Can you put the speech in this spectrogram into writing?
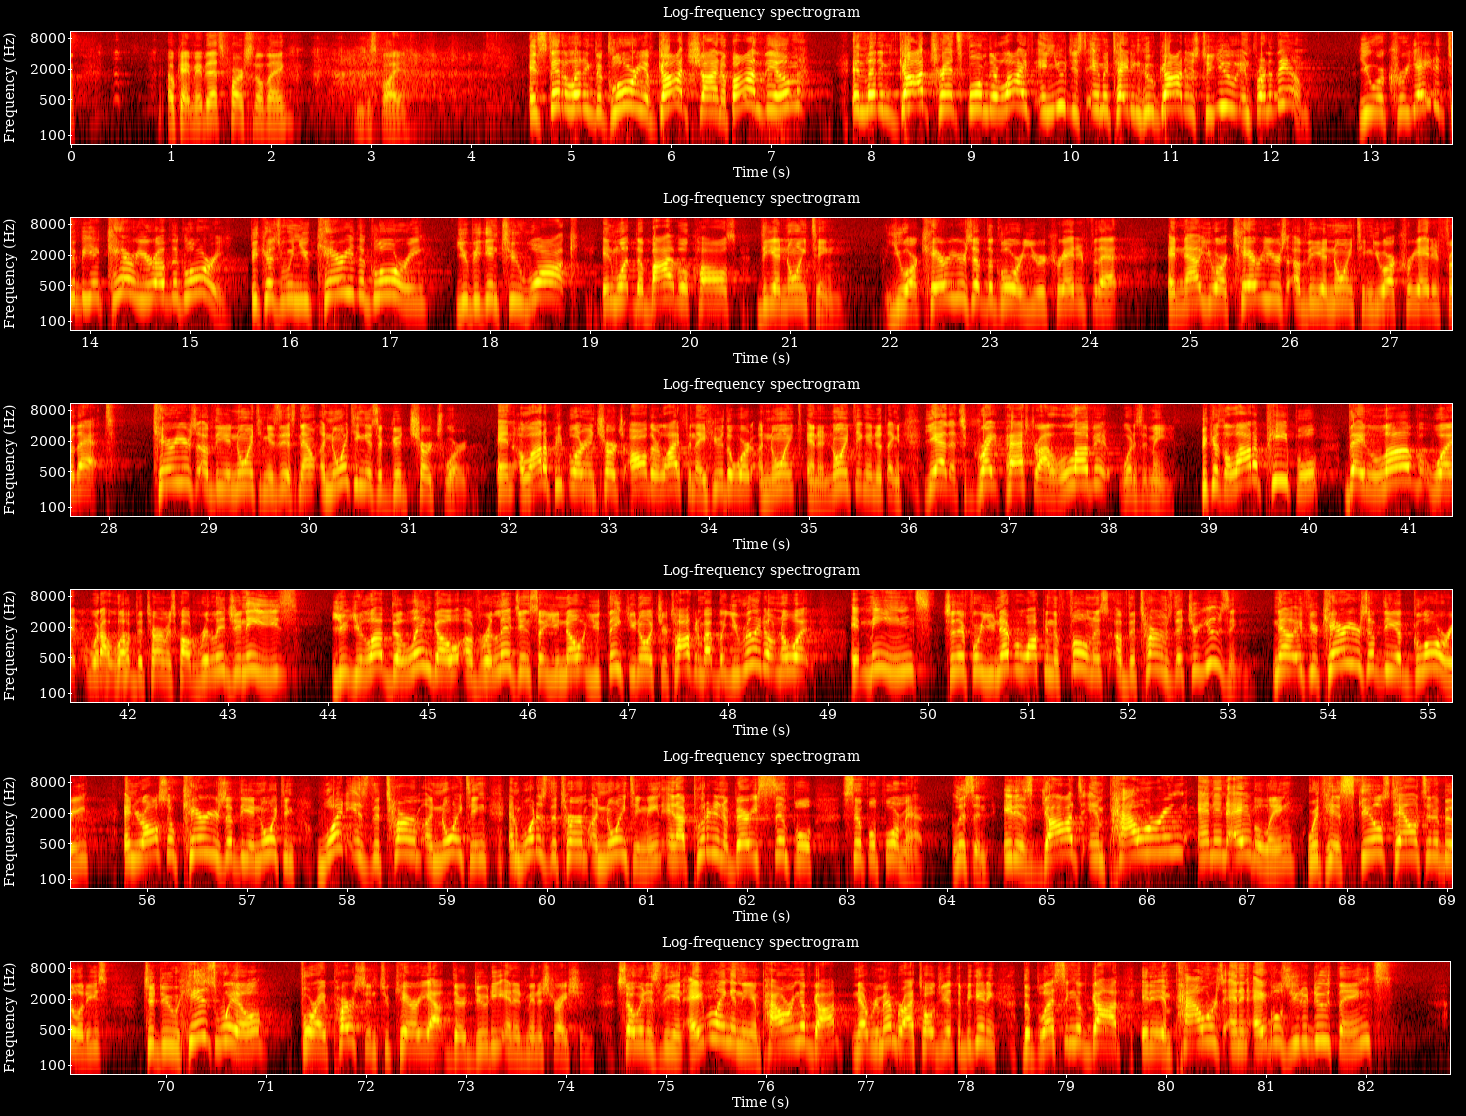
okay, maybe that's a personal thing. I'm just playing. Instead of letting the glory of God shine upon them and letting God transform their life, and you just imitating who God is to you in front of them. You were created to be a carrier of the glory because when you carry the glory, you begin to walk in what the Bible calls the anointing. You are carriers of the glory, you were created for that. And now you are carriers of the anointing, you are created for that. Carriers of the anointing is this. Now, anointing is a good church word. And a lot of people are in church all their life and they hear the word anoint and anointing and they're thinking, yeah, that's great, Pastor. I love it. What does it mean? Because a lot of people, they love what, what I love the term is called religionese. You, you love the lingo of religion, so you know you think you know what you're talking about, but you really don't know what it means, so therefore you never walk in the fullness of the terms that you're using. Now, if you're carriers of the glory and you're also carriers of the anointing, what is the term anointing and what does the term anointing mean? And I put it in a very simple, simple format. Listen, it is God's empowering and enabling with his skills, talents, and abilities to do his will for a person to carry out their duty and administration. So it is the enabling and the empowering of God. Now remember, I told you at the beginning, the blessing of God, it empowers and enables you to do things.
